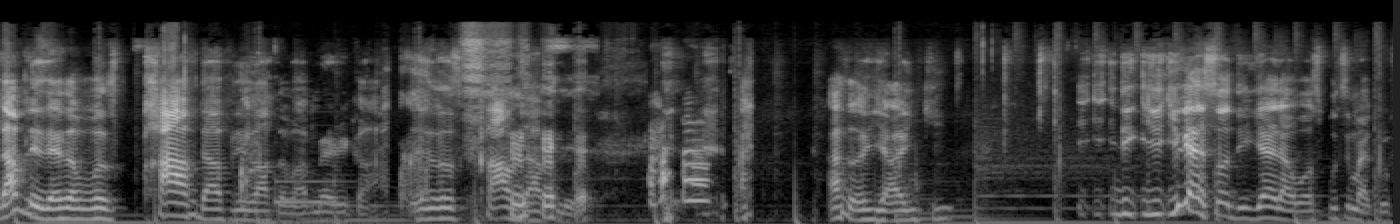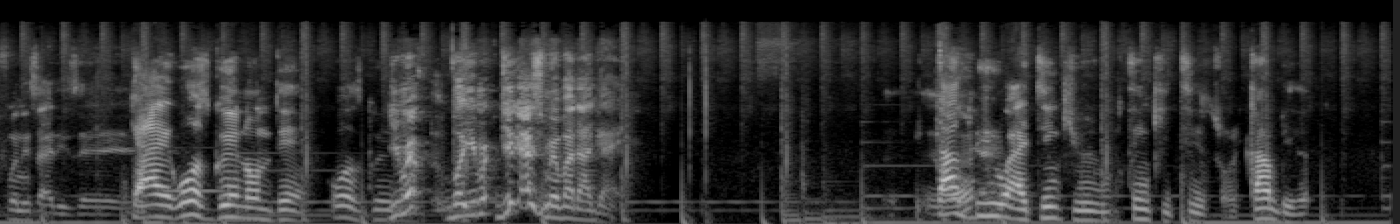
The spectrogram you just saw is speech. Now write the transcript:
that place they was carved that place out of America. It was carved that place. As a Yankee. You, you- you guys saw the guy that was putting microphone inside his. Uh, Guy, what's going on there? What's going you on? remember? But you, do you guys remember that guy? It can't No. be who I think you think it is. Bro. It can't be.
